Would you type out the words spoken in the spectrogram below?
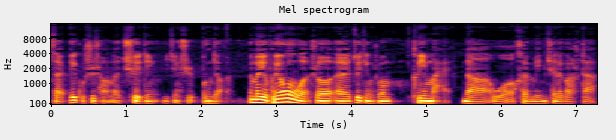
在 A 股市场呢，确定已经是崩掉了。那么有朋友问我说，呃，最近有什么可以买？那我很明确的告诉他，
